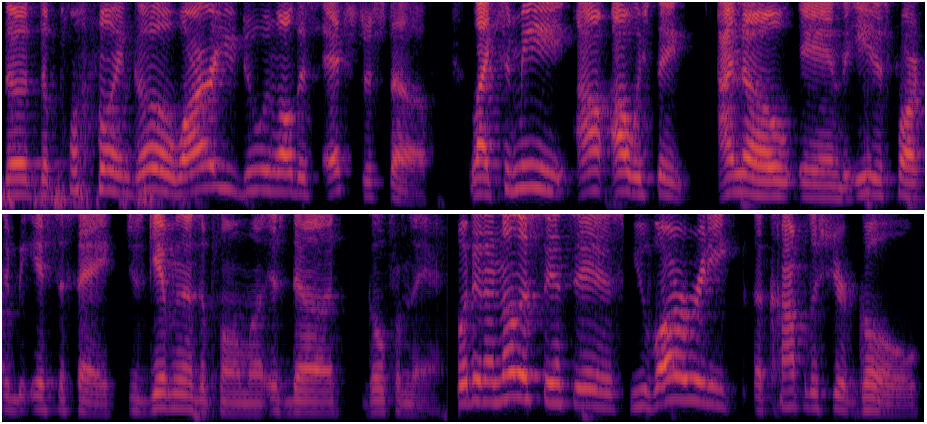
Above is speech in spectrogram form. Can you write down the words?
the diploma and go. Why are you doing all this extra stuff? Like to me, I, I always think I know, and the easiest part to be is to say, just give them the diploma, it's done, go from there. But in another sense, is you've already accomplished your goal.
